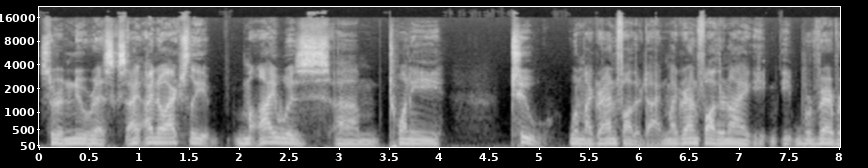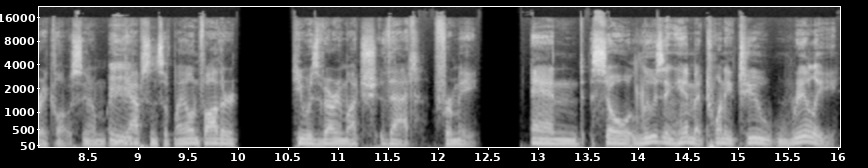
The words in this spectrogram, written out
sort of new risks. I, I know actually I was um, 22 when my grandfather died. My grandfather and I he, he were very very close. You know, in mm. the absence of my own father, he was very much that for me. And so losing him at 22 really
